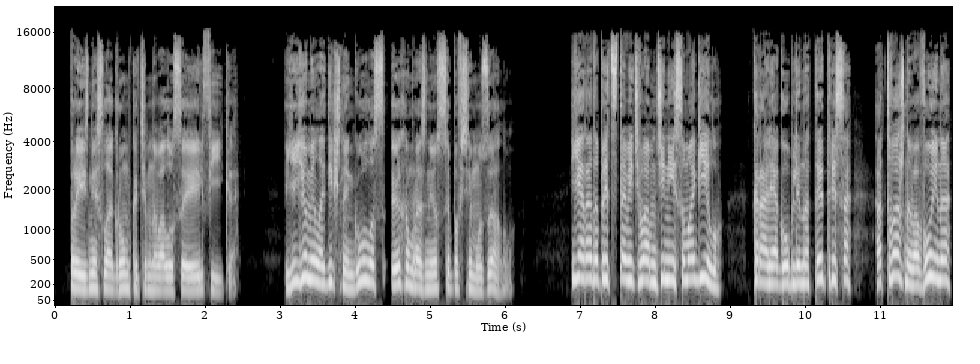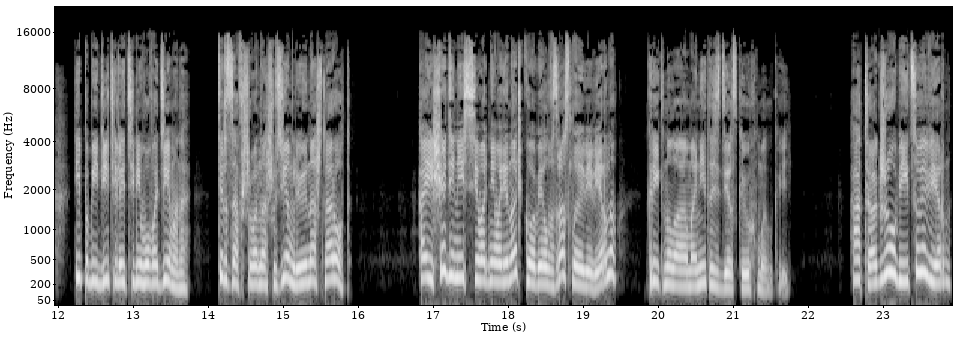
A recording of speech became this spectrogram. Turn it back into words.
— произнесла громко темноволосая эльфийка. Ее мелодичный голос эхом разнесся по всему залу. «Я рада представить вам Дениса Могилу, короля гоблина Тетриса, отважного воина и победителя теневого демона, терзавшего нашу землю и наш народ. А еще Денис сегодня в одиночку убил взрослую Виверну, крикнула Аманита с дерзкой ухмылкой. А также убийцу Виверн,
